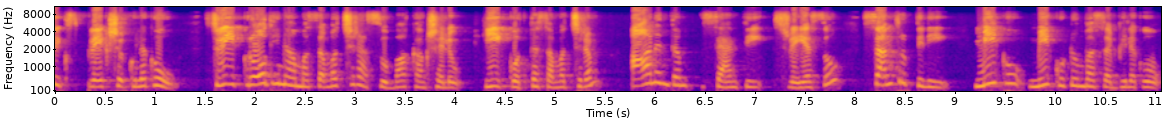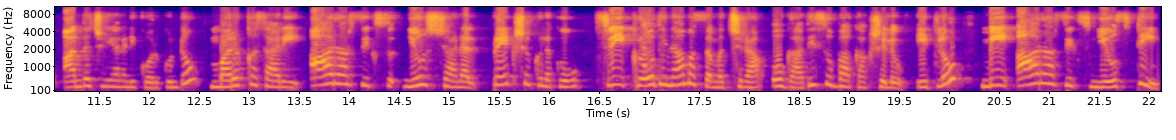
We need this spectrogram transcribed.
సిక్స్ ప్రేక్షకులకు శ్రీ క్రోధినామ సంవత్సర శుభాకాంక్షలు. ఈ కొత్త సంవత్సరం ఆనందం శాంతి శ్రేయస్సు సంతృప్తిని మీకు మీ కుటుంబ సభ్యులకు అందజేయాలని కోరుకుంటూ మరొక్కసారి ఆర్ఆర్ సిక్స్ న్యూస్ ఛానల్ ప్రేక్షకులకు శ్రీ క్రోధినామ సంవత్సర ఉగాది శుభాకాంక్షలు. ఇట్లు మీ RR six news team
